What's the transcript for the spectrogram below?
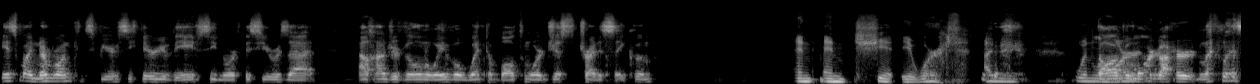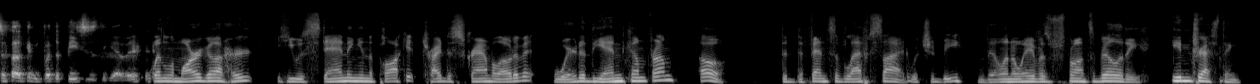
it's my number one conspiracy theory of the AFC North this year was that Alejandro Villanueva went to Baltimore just to try to sink them. And and shit, it worked. I mean, when Dog Lamar, Lamar got hurt, let's fucking put the pieces together. When Lamar got hurt, he was standing in the pocket, tried to scramble out of it. Where did the end come from? Oh, the defensive left side, which should be Villanueva's responsibility. Interesting.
